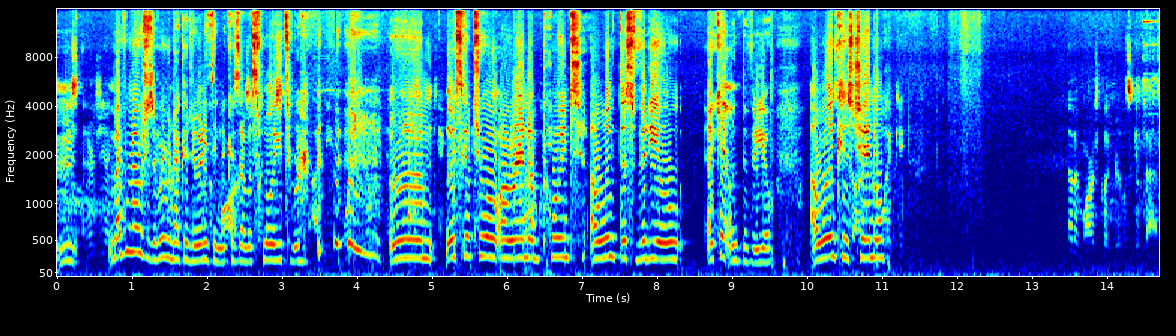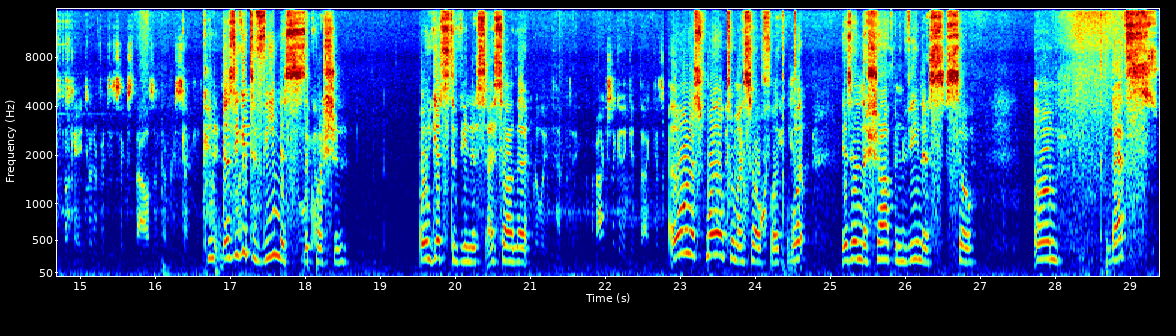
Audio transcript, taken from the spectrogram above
Mm. My promotions are really not gonna do anything because I'm a small YouTuber. um, let's get to a, random point. I'll link this video. I can't link the video. I'll link his channel. Another Mars clicker. Let's get that. Okay, 256,000 every second. Can, does he get to Venus? Is the question. Oh, he gets to Venus. I saw that. Really tempting. I'm actually gonna get that because I don't want to spoil to myself like what is in the shop in Venus. So, um, that's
